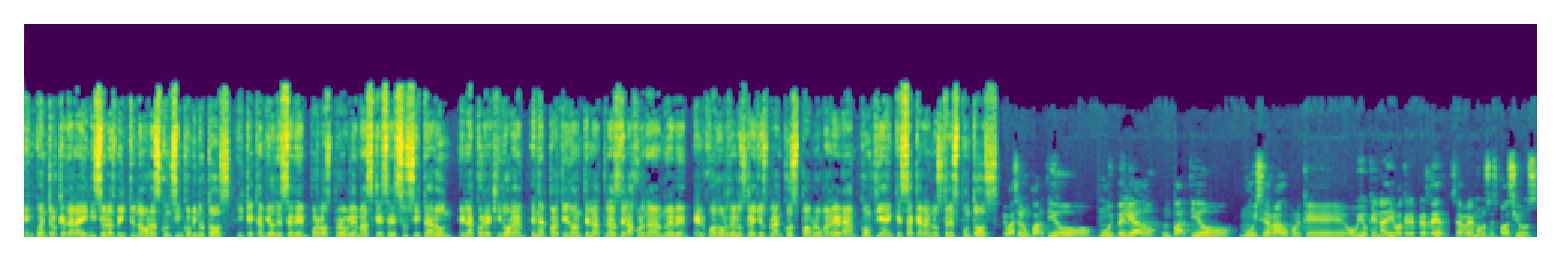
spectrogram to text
Encuentro que dará inicio a las 21 horas con 5 minutos y que cambió de sede por los problemas que se suscitaron en la corregidora en el partido ante el Atlas de la jornada 9. El jugador de los Gallos Blancos, Pablo Barrera, confía en que sacarán los tres puntos. Que va a ser un partido muy peleado, un partido muy cerrado porque obvio que nadie va a querer perder. Cerremos los espacios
